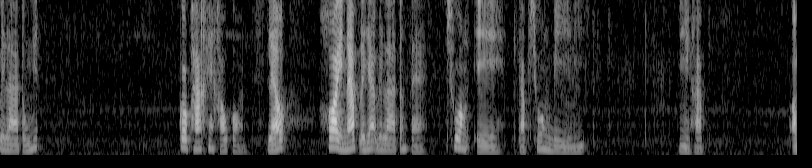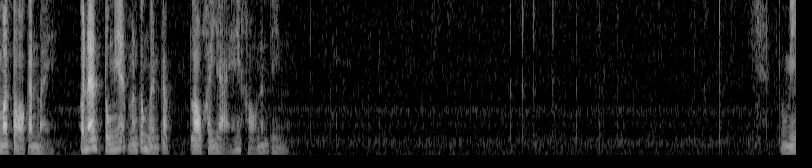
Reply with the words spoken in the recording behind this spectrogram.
เวลาตรงเนี้ยก็พักให้เขาก่อน แล้วค่อยนับระยะเวลาตั้งแต่ช่วง A กับช่วง B นี้ นี่ครับ เอามาต่อกันใหม่ เพราะนั้นตรงนี้มันก็เหมือนกับเราขยายให้เขานั่นเอง ตรงนี้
